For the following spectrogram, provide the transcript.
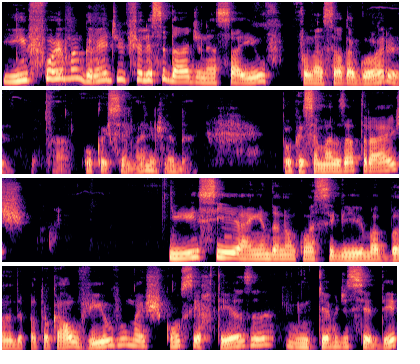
E foi uma grande felicidade, né? Saiu, foi lançado agora, há poucas semanas, né? Poucas semanas atrás. E se ainda não conseguir uma banda para tocar ao vivo, mas com certeza, em termos de CD.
